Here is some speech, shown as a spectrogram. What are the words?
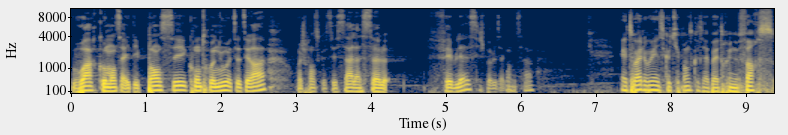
voir comment ça a été pensé contre nous, etc. Moi, je pense que c'est ça la seule faiblesse, si je peux appeler ça comme ça. Et toi Louis, est-ce que tu penses que ça peut être une force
